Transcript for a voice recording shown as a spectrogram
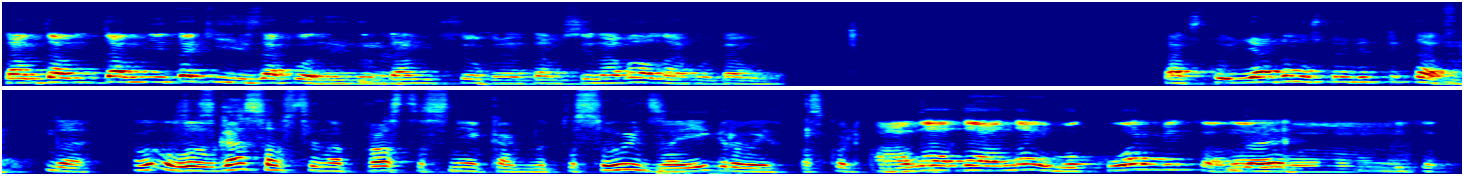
Там, там, там не такие законы идут, там все, прям, там сеновал нахуй, там так что я думаю, что лет 15. Да. Лузга, собственно, просто с ней как бы тусует, заигрывает, поскольку... Она, да, она его кормит, она да. его... Да. Этот...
